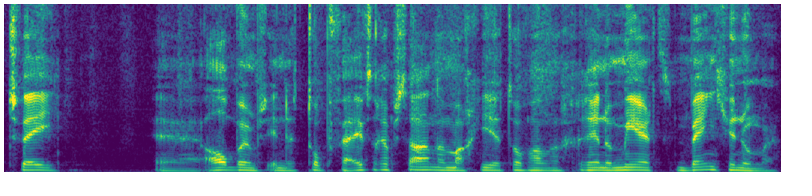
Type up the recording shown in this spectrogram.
twee eh, albums in de top 50 hebt staan... dan mag je je toch wel een gerenommeerd bandje noemen.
